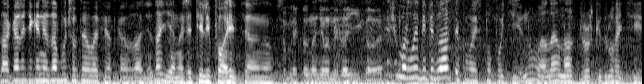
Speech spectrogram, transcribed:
Да, каже, тільки не забудь, що в тебе лафетка ззаді. Да є, значить тіліпається. Ну. Щоб ніхто на нього не заїхав. е. Що могли б і підвезти когось по путі, ну але у нас трошки друга ціль.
